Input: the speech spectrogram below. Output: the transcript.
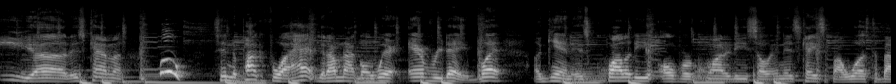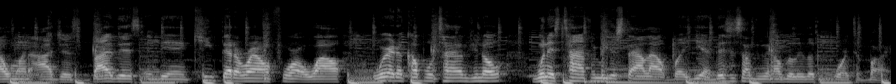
yeah, this kind of, woo, it's in the pocket for a hat that I'm not gonna wear every day. But again, it's quality over quantity. So in this case, if I was to buy one, I just buy this and then keep that around for a while, wear it a couple times, you know, when it's time for me to style out. But yeah, this is something that I'm really looking forward to buying.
